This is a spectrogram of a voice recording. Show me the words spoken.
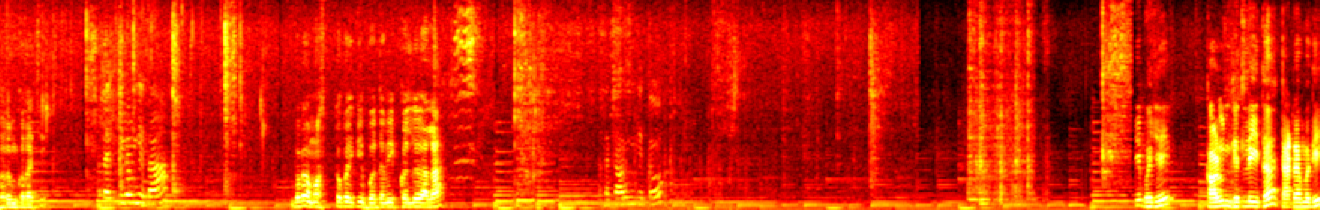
गरम करायचे. आता चिरून घेता. बघा मस्तपैकी बदामी कलर आला. आता काढून घेतो. ते भजे काढून घेतले इथं ताटामध्ये.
